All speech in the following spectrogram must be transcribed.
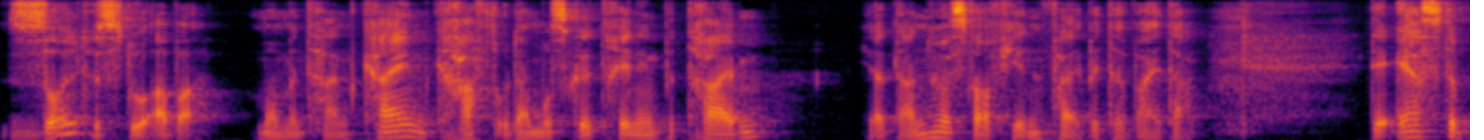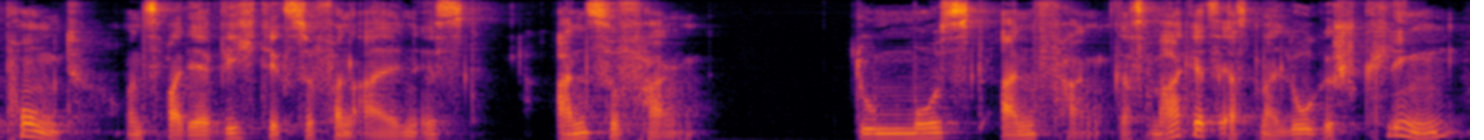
Solltest du aber momentan kein Kraft- oder Muskeltraining betreiben, ja, dann hörst du auf jeden Fall bitte weiter. Der erste Punkt, und zwar der wichtigste von allen, ist anzufangen. Du musst anfangen. Das mag jetzt erstmal logisch klingen,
